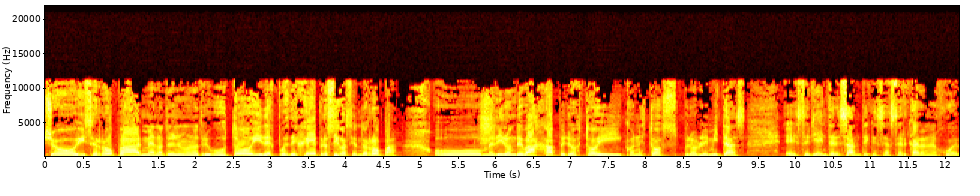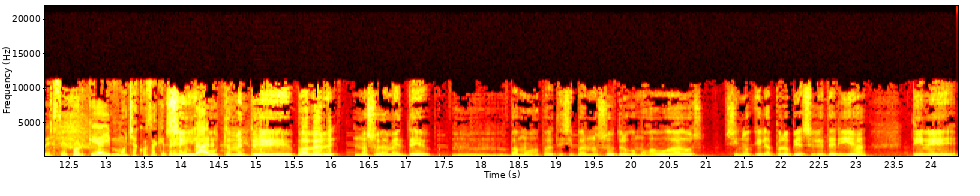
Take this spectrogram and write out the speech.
yo hice ropa, me anoté en el monotributo y después dejé, pero sigo haciendo ropa, o me dieron de baja, pero estoy con estos problemitas, eh, sería interesante que se acercaran el jueves, ¿eh? porque hay muchas cosas que preguntar. Sí, justamente va a haber, no solamente mm, vamos a participar nosotros como abogados, sino que la propia Secretaría tiene,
